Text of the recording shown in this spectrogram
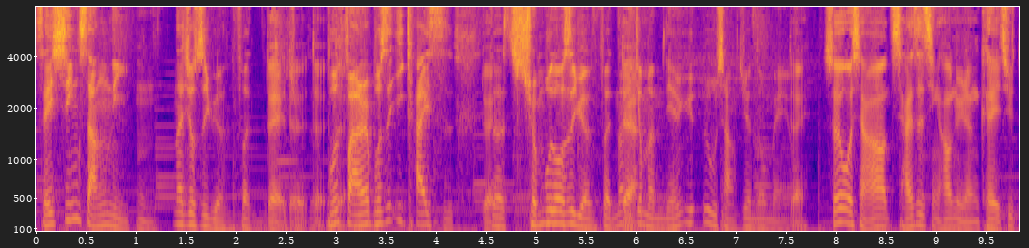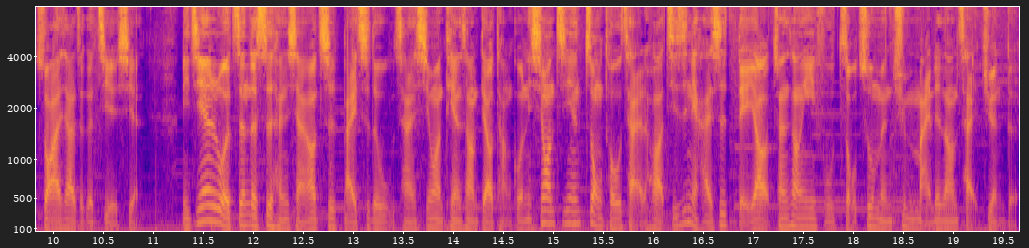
谁欣赏你，嗯，那就是缘分。对对对，不，反而不是一开始的全部都是缘分，那你根本连入入场券都没有。对，所以我想要还是请好女人可以去抓一下这个界限。你今天如果真的是很想要吃白吃的午餐，希望天上掉糖果，你希望今天中头彩的话，其实你还是得要穿上衣服走出门去买那张彩券的，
